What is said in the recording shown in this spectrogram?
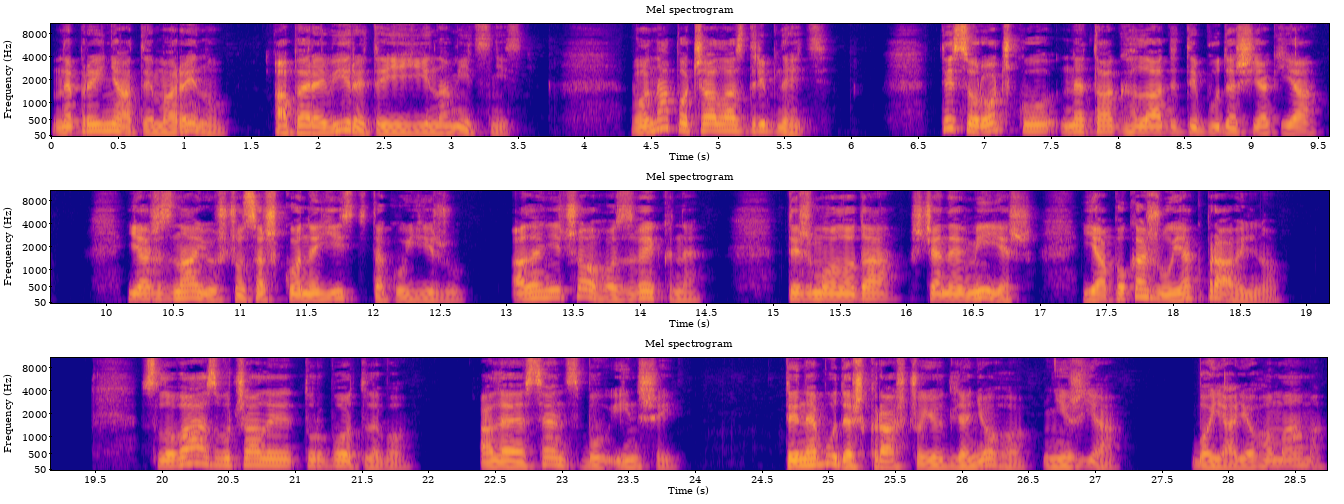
не прийняти Марину, а перевірити її на міцність. Вона почала з дрібниць Ти сорочку не так гладити будеш, як я. Я ж знаю, що Сашко не їсть таку їжу, але нічого, звикне. Ти ж молода, ще не вмієш, я покажу, як правильно. Слова звучали турботливо, але сенс був інший. Ти не будеш кращою для нього, ніж я, бо я його мама.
